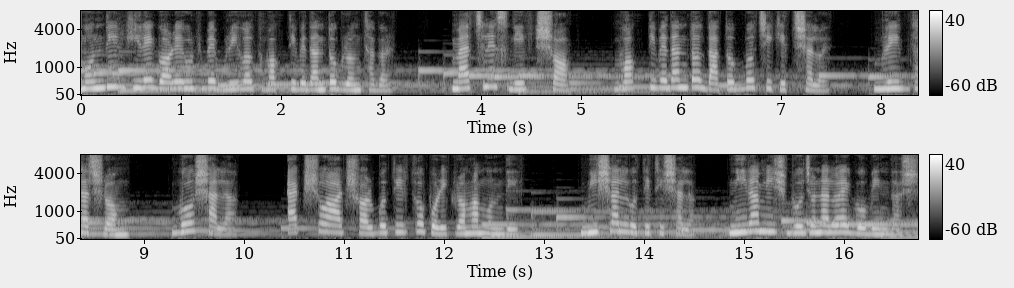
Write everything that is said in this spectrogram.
মন্দির ঘিরে গড়ে উঠবে বৃহৎ ভক্তিবেদান্ত গ্রন্থাগার। ম্যাচলেস গিফট শপ, ভক্তিবেদান্ত দাতব্য চিকিৎসালয়, বৃদ্ধাশ্রম, গোশালা একশো আট সর্বতীর্থ পরিক্রমা মন্দির। বিশাল অতিথিশালা। নিরামিষ ভোজনালয় Govinda's.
